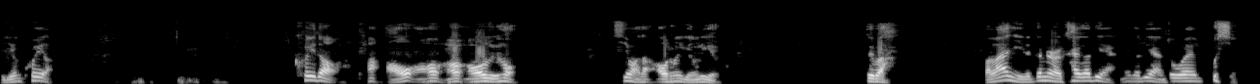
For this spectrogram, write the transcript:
已经亏了，亏到他熬熬熬熬最后，希望他熬成盈利了，对吧？本来你跟这儿开个店，那个店周围不行，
